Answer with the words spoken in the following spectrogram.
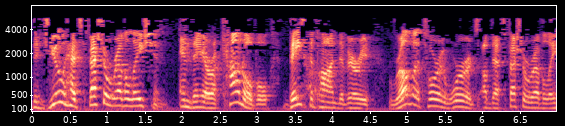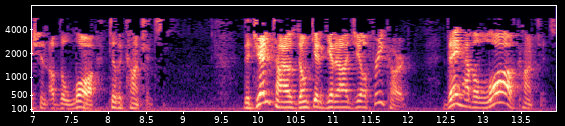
The Jew had special revelation, and they are accountable based upon the very revelatory words of that special revelation of the law to the conscience. The Gentiles don't get a get out of jail free card. They have a law of conscience.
